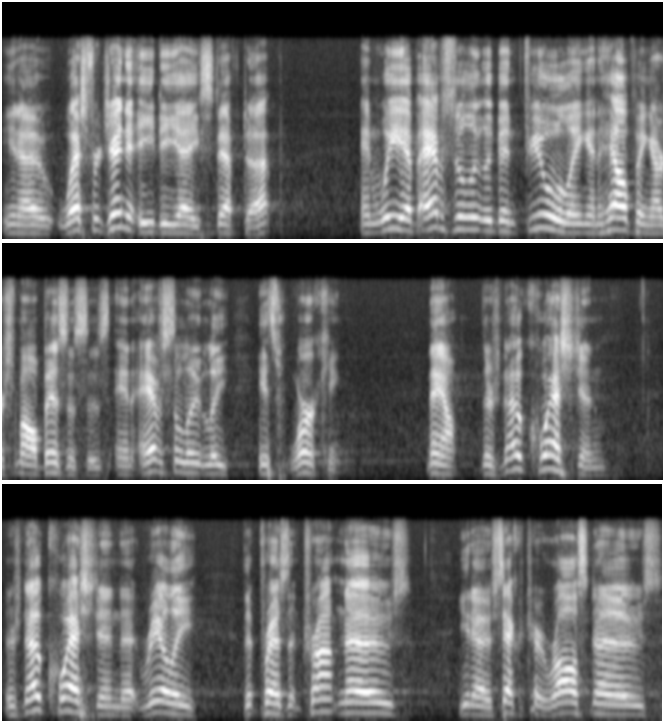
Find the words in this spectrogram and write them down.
You know, West Virginia EDA stepped up. And we have absolutely been fueling and helping our small businesses, and absolutely it's working. Now, there's no question, there's no question that really that President Trump knows, you know, Secretary Ross knows,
